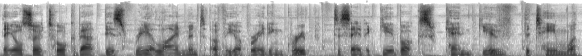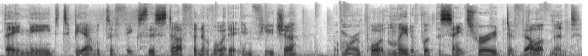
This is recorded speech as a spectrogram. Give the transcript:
They also talk about this realignment of the operating group to say that Gearbox can give the team what they need to be able to fix this stuff and avoid it in future, but more importantly, to put the Saints Row development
